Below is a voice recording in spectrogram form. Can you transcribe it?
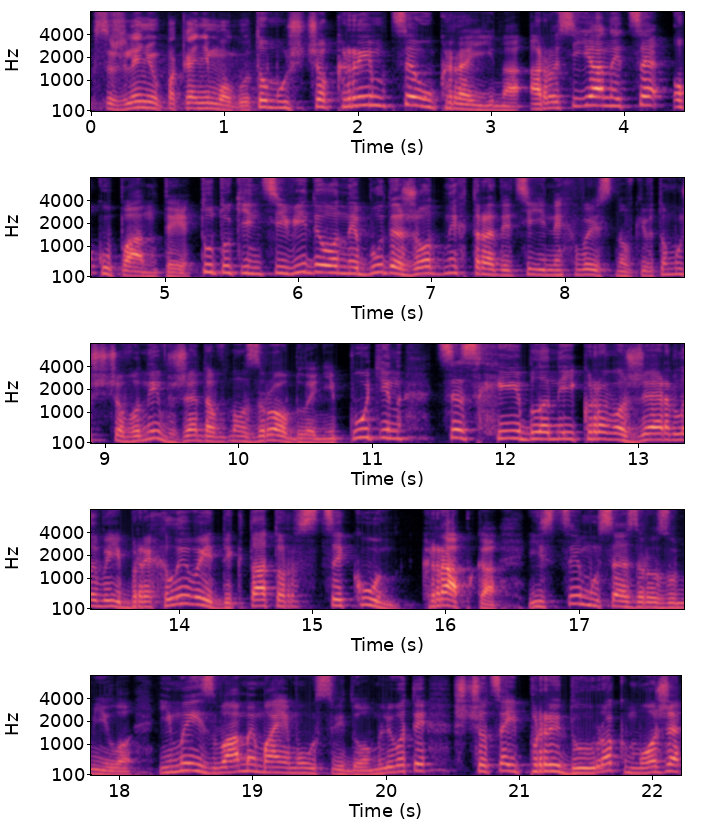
к сожалению, пока не могут. Тому що Крим це Україна, а росіяни це окупанти. Тут у кінці відео не буде жодних традиційних висновків, тому що вони вже давно зроблені. Путін це схиблений, кровожерливий, брехливий диктатор Сцикун. Крапка. І з цим усе зрозуміло. І ми із вами маємо усвідомлювати, що цей придурок може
